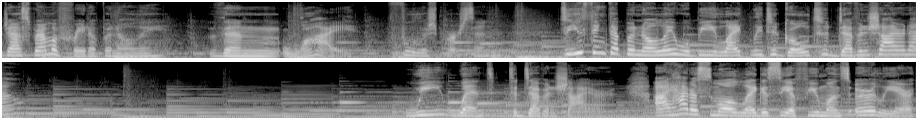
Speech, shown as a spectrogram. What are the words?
Jasper, I'm afraid of Benoli. Then why? Foolish person. Do you think that Benole will be likely to go to Devonshire now? We went to Devonshire. I had a small legacy a few months earlier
